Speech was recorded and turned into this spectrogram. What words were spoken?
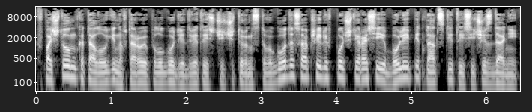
В почтовом каталоге на второе полугодие 2014 года сообщили в Почте России более 15 тысяч изданий.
